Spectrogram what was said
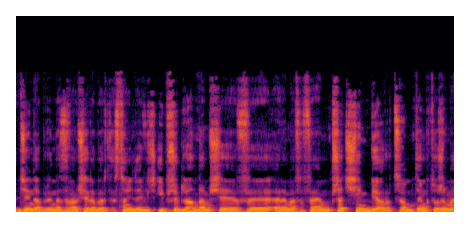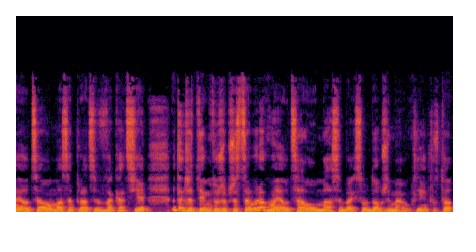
Dzień dobry, nazywam się Robert Stonilewicz i przyglądam się w RMFFM przedsiębiorcom, tym, którzy mają całą masę pracy w wakacje, a także tym, którzy przez cały rok mają całą masę, bo jak są dobrzy, mają klientów, to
